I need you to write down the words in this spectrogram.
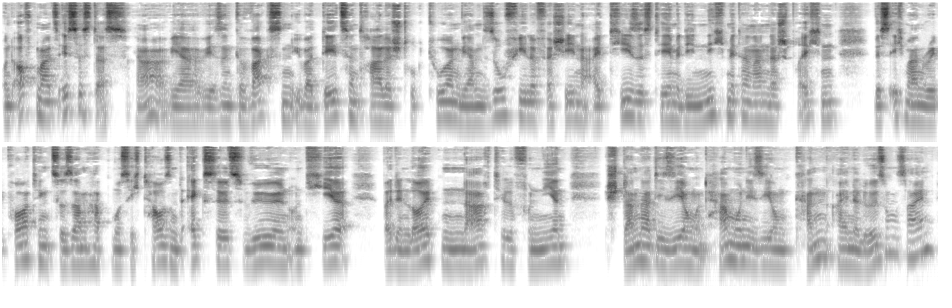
Und oftmals ist es das. Ja, wir, wir sind gewachsen über dezentrale Strukturen. Wir haben so viele verschiedene IT-Systeme, die nicht miteinander sprechen. Bis ich mal ein Reporting zusammen habe, muss ich tausend Excels wühlen und hier bei den Leuten nachtelefonieren. Standardisierung und Harmonisierung kann eine Lösung sein.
